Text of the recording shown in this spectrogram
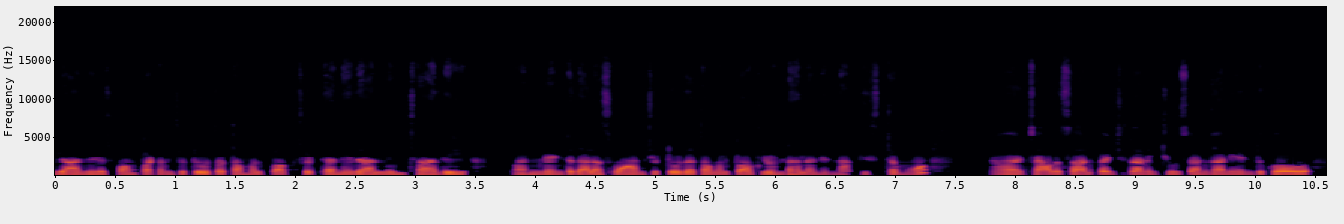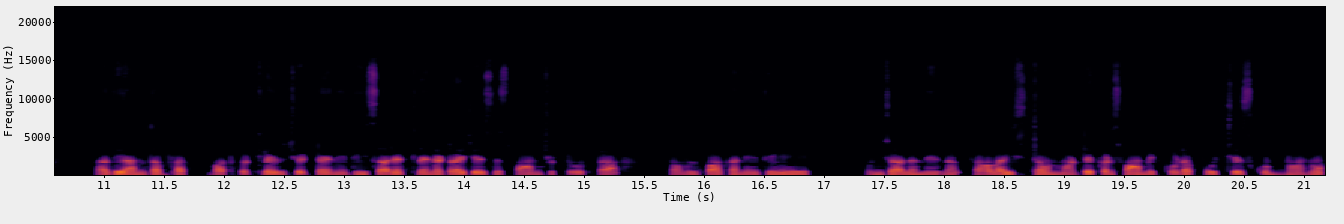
ఈ ఆంజనేయ స్వామి పటం చుట్టూరుతో తమలపాకు చెట్టు అనేది అల్లించాలి. పర్మనెంట్గా అలా స్వామి చుట్టూరుతో తమలపాకులు ఉండాలనేది నాకు ఇష్టము. చాలాసార్లు పెంచడానికి చూశాను కానీ ఎందుకో అది అంత బ్రత బతకట్లేదు చెట్టు అనేది. ఈసారి ఎట్లయినా ట్రై చేసి స్వామి చుట్టూతా తమలపాకు అనేది ఉంచాలనేది నాకు చాలా ఇష్టం అనమాట ఇక్కడ స్వామికి కూడా పూజ చేసుకుంటున్నాను.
